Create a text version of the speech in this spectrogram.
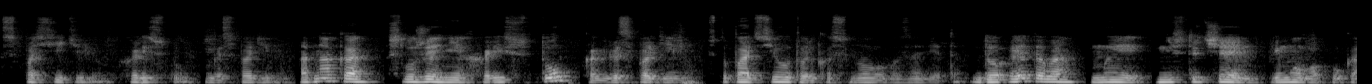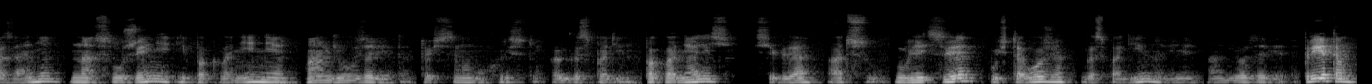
Спасителю Христу, Господину. Однако служение Христу, как Господину, вступает в силу только с Нового Завета. До этого мы не встречаем прямого указания на служение и поклонение Ангелу Завета, то есть самому Христу, как Господину. Поклонялись всегда Отцу в лице пусть того же Господина или Ангела Завета. При этом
